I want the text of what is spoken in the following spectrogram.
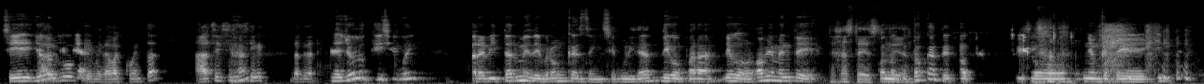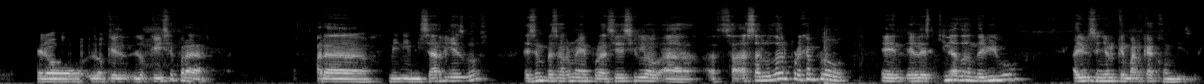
Sí, yo lo Algo que, que me daba cuenta. Ah, sí, sí, Ajá. sigue. Dale, dale. Mira, yo lo que hice, güey, para evitarme de broncas de inseguridad, digo, para, digo, obviamente, Dejaste de cuando te toca, te toca. Pero, ni aunque te quite. Pero lo que, lo que hice para, para minimizar riesgos es empezarme, por así decirlo, a, a saludar. Por ejemplo, en, en la esquina donde vivo hay un señor que marca combis, güey.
